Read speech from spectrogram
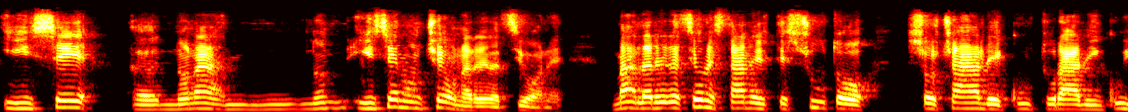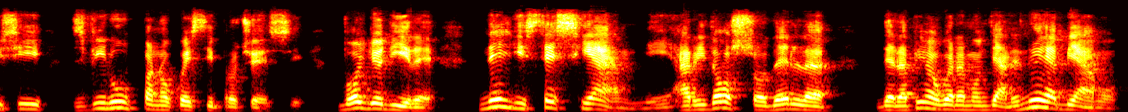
in sé eh, non ha, non, in sé non c'è una relazione, ma la relazione sta nel tessuto sociale e culturale in cui si sviluppano questi processi. Voglio dire, negli stessi anni, a ridosso del, della Prima Guerra Mondiale, noi abbiamo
